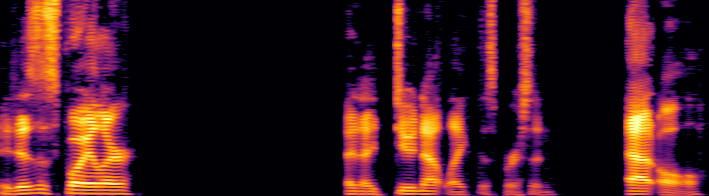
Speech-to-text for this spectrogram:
It is a spoiler, and I do not like this person at all.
